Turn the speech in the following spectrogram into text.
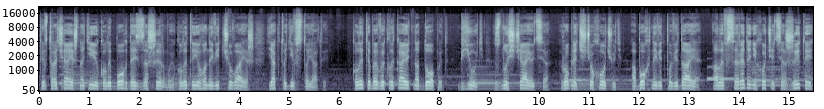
ти втрачаєш надію, коли Бог десь за ширмою, коли ти його не відчуваєш, як тоді встояти. Коли тебе викликають на допит, б'ють, знущаються, роблять, що хочуть, а Бог не відповідає, але всередині хочеться жити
